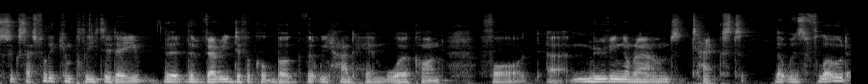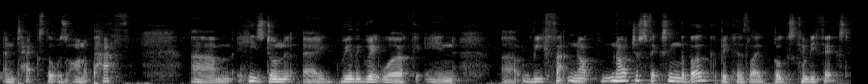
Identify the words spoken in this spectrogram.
successfully completed a the, the very difficult bug that we had him work on for uh, moving around text that was flowed and text that was on a path. Um, he's done a really great work in uh, refa not not just fixing the bug because like bugs can be fixed,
